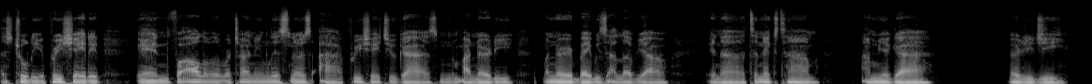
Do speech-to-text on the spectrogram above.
that's truly appreciated. And for all of the returning listeners, I appreciate you guys and my nerdy, my nerd babies. I love y'all. And uh, till next time, I'm your guy, Nerdy G.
